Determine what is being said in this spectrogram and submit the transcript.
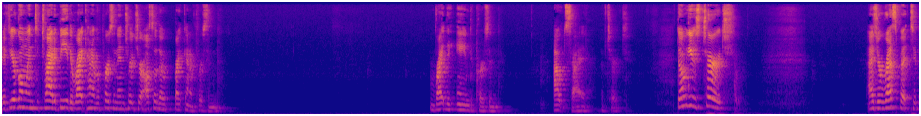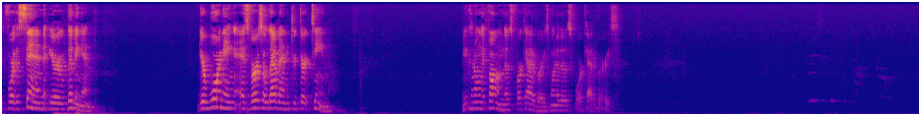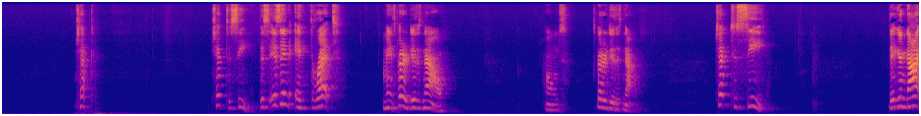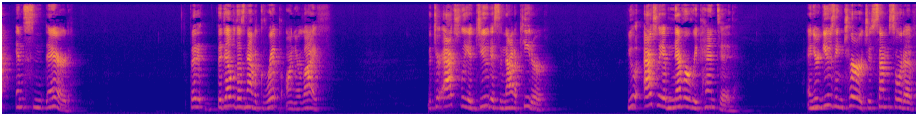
if you're going to try to be the right kind of a person in church, you're also the right kind of person. Rightly aimed person outside of church. Don't use church as your respite to, for the sin that you're living in. Your warning is verse 11 through 13. You can only fall in those four categories, one of those four categories. Check. Check to see. This isn't a threat. I mean, it's better to do this now. Homes, it's better to do this now. Check to see that you're not ensnared that the devil doesn't have a grip on your life. That you're actually a Judas and not a Peter. You actually have never repented. And you're using church as some sort of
